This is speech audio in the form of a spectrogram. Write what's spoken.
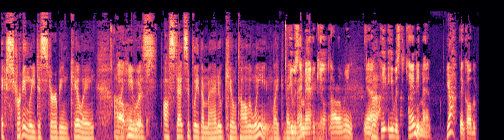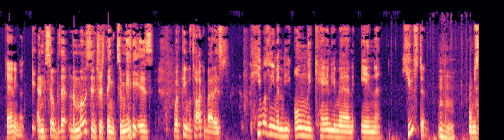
extremely disturbing killing, uh, Oh, he horrific. was ostensibly the man who killed Halloween. Like they He was the man who killed Halloween. Yeah, Ugh. he, he was the candy man. Yeah. They called him Candyman. And so the, the most interesting to me is what people talk about is he wasn't even the only Candyman in Houston. Mm-hmm. There was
